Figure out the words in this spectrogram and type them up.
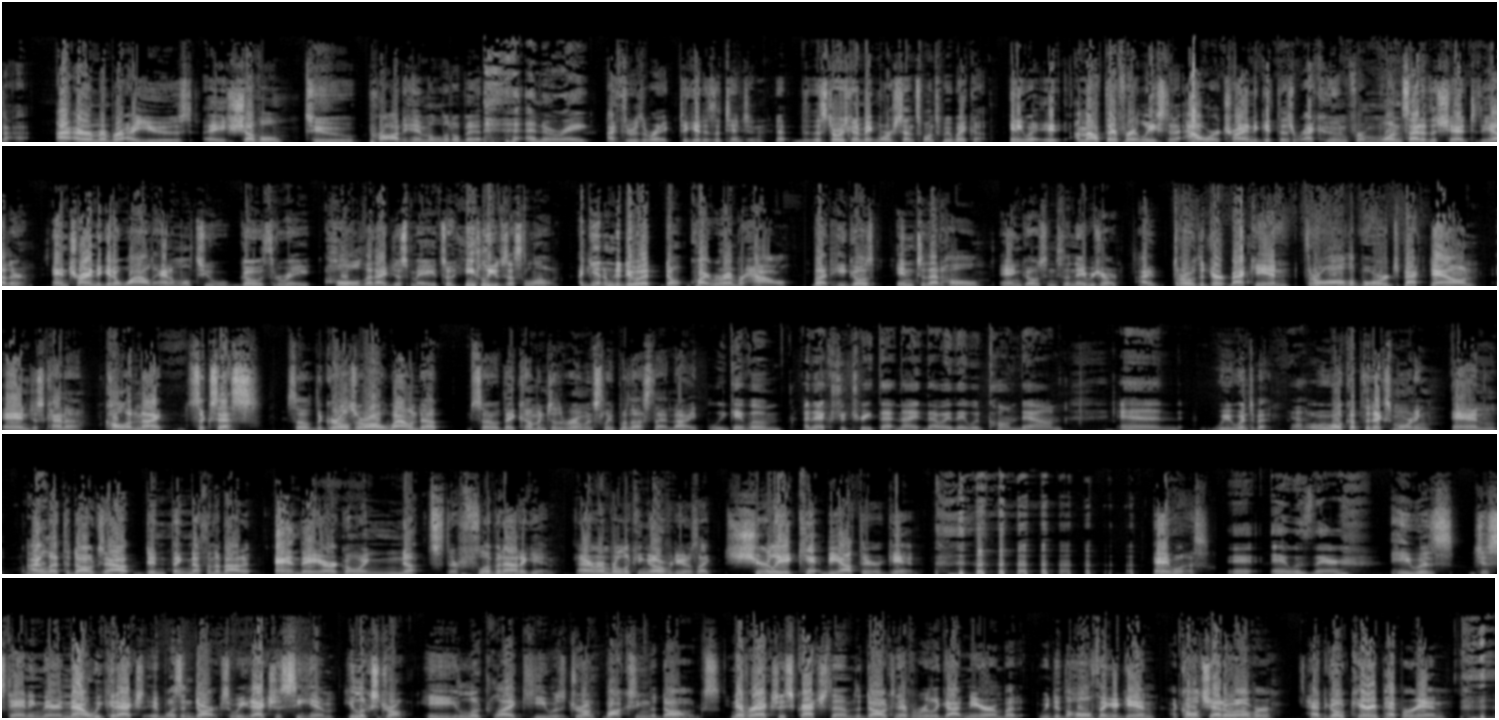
I, I remember I used a shovel to prod him a little bit. and a rake. I threw the rake to get his attention. Now, th- The story's going to make more sense once we wake up. Anyway, it, I'm out there for at least an hour trying to get this raccoon from one side of the shed to the other and trying to get a wild animal to go through a hole that I just made so he leaves us alone. I get him to do it, don't quite remember how, but he goes into that hole and goes into the neighbor's yard. I throw the dirt back in, throw all the boards back down, and just kind of call it a night. Success. So the girls are all wound up, so they come into the room and sleep with us that night. We gave them an extra treat that night. That way they would calm down. And We went to bed. Yeah. Well, we woke up the next morning and I Let- let the dogs out, didn't think nothing about it, and they are going nuts. They're flipping out again. I remember looking over to you, I was like, surely it can't be out there again. It was. it it was there. he was just standing there and now we could actually it wasn't dark so we could actually see him he looks drunk he looked like he was drunk boxing the dogs never actually scratched them the dogs never really got near him but we did the whole thing again i called shadow over had to go carry pepper in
